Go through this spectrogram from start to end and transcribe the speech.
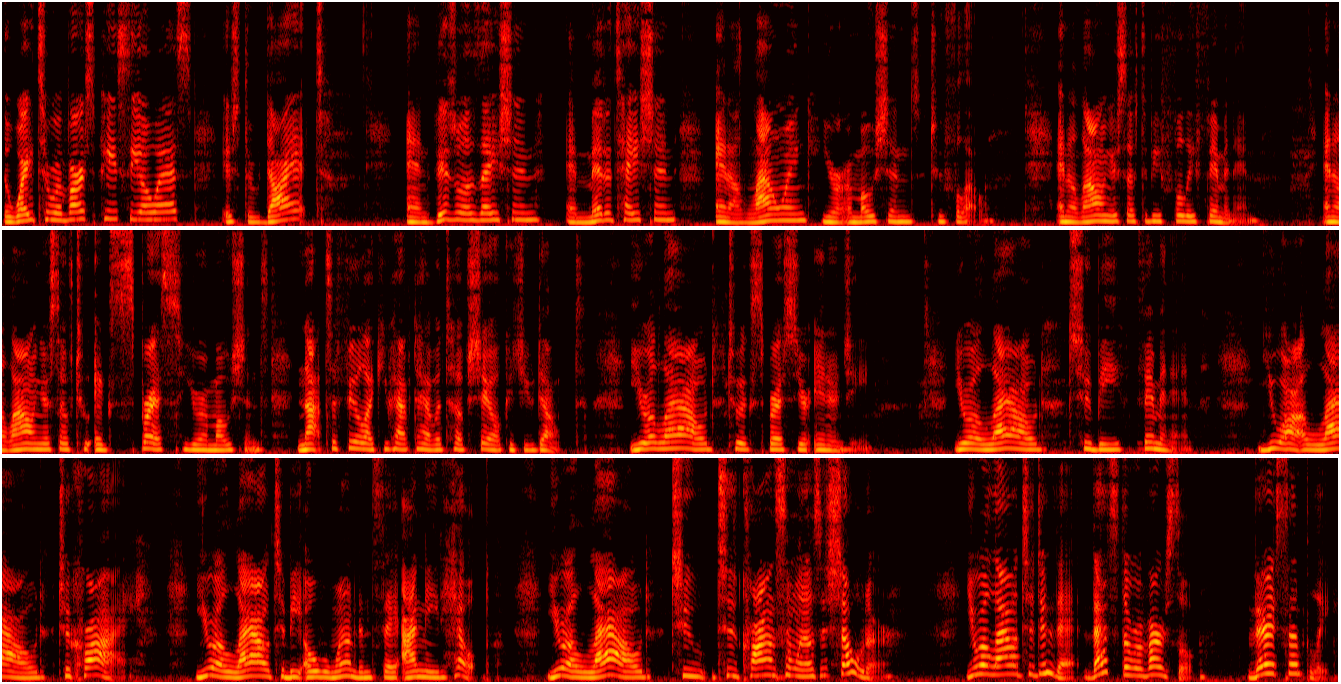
the way to reverse PCOS is through diet and visualization and meditation and allowing your emotions to flow and allowing yourself to be fully feminine and allowing yourself to express your emotions, not to feel like you have to have a tough shell because you don't. You're allowed to express your energy. You're allowed to be feminine. You are allowed to cry. You're allowed to be overwhelmed and say, I need help. You're allowed to, to cry on someone else's shoulder. You're allowed to do that. That's the reversal. Very simply.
